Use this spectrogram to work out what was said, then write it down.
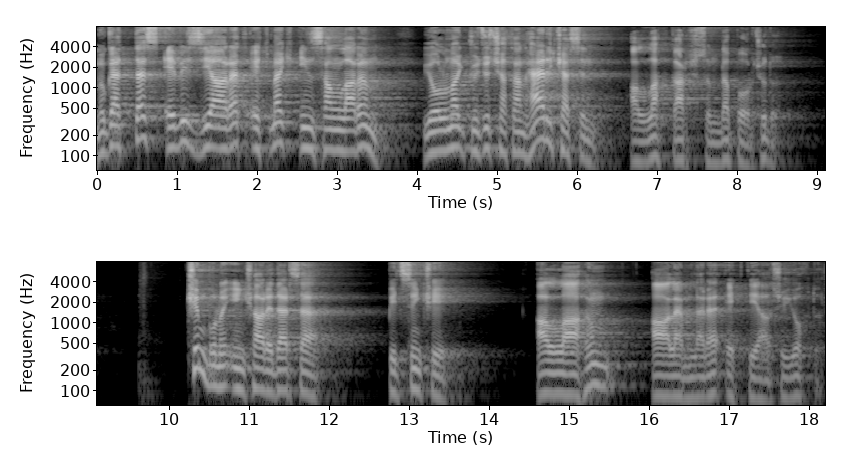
Müqəddəs evi ziyarət etmək insanların yoluna gücü çatan hər kəsin Allah qarşısında borcudur. Kim bunu inkar edərsə, bilsin ki, Allahın aləmlərə ehtiyacı yoxdur.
